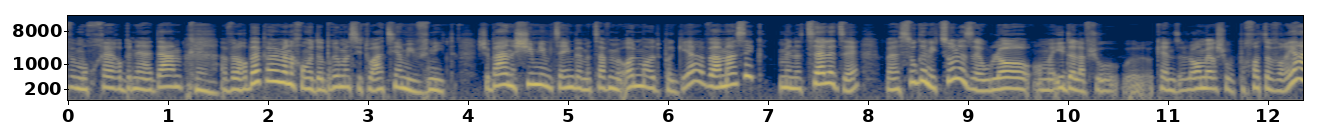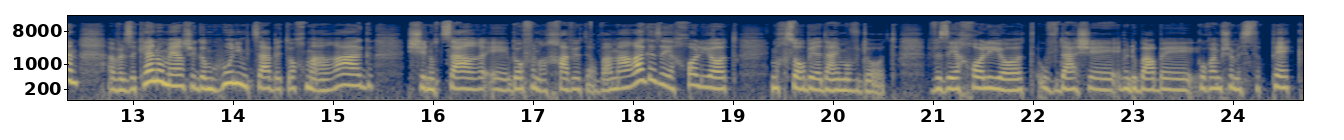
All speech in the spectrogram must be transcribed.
ומוכר בני אדם, כן. אבל הרבה פעמים אנחנו מדברים על סיטואציה מבנית, שבה אנשים נמצאים במצב מאוד מאוד פגיע, והמעסיק מנצל את זה, והסוג הניצול הזה הוא לא, הוא מעיד עליו שהוא, כן, זה לא אומר שהוא פחות עבריין, אבל זה כן אומר שגם הוא נמצא בתוך מארג שנוצר אה, באופן רחב יותר. והמארג הזה יכול להיות מחסור בידיים עובדות, וזה יכול להיות עובדה שמדובר בגורם שמספק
